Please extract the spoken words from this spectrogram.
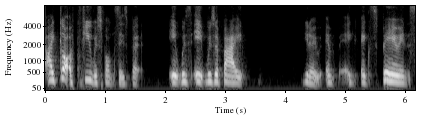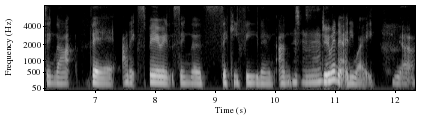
I got a few responses, but it was it was about you know experiencing that fear and experiencing the sicky feeling and Mhm. doing it anyway. yeah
